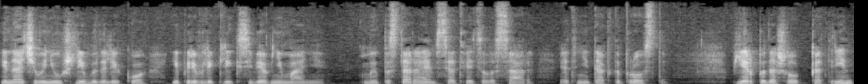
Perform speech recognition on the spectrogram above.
иначе вы не ушли бы далеко и привлекли к себе внимание». «Мы постараемся», — ответила Сара. «Это не так-то просто». Пьер подошел к Катрин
